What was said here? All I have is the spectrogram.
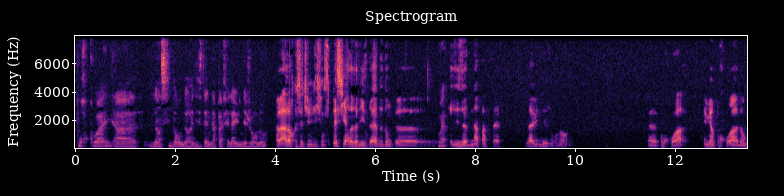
pourquoi euh, l'incident de Red is Dead n'a pas fait la une des journaux. Voilà, alors que c'est une édition spéciale Red is Dead, donc Ouais. Red is Dead n'a pas fait la une des journaux. Pourquoi? Eh bien, pourquoi Adam?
